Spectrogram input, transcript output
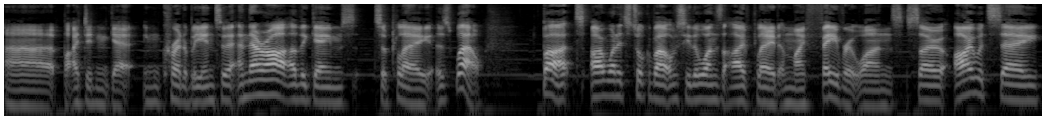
Uh, but I didn't get incredibly into it. And there are other games to play as well. But I wanted to talk about obviously the ones that I've played and my favorite ones. So I would say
